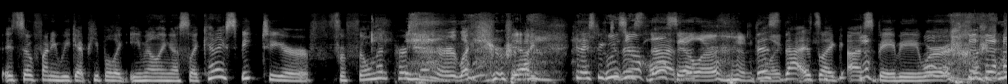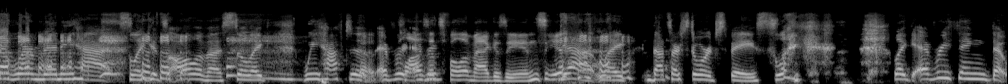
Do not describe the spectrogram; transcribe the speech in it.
it's so funny. We get people like emailing us like, "Can I speak to your fulfillment person?" Or like, you're Yeah. like, "Can I speak Who's to this your that, wholesaler? And this like- that it's like us baby we're like, we wear many hats like it's all of us so like we have to every every closets full of magazines. Yeah. yeah like that's our storage space like like everything that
